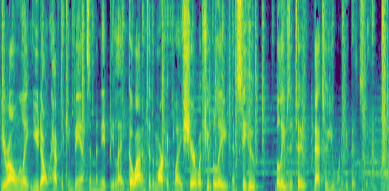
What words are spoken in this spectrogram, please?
You're only you don't have to convince and manipulate. Go out into the marketplace, share what you believe and see who believes it too. That's who you want to do business with.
